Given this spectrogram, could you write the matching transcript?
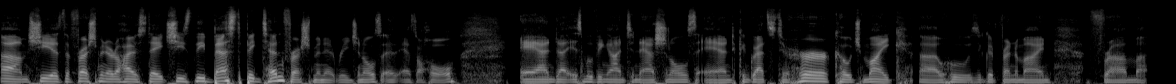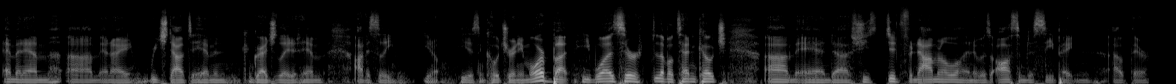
Um, she is the freshman at Ohio State. She's the best Big Ten freshman at regionals as, as a whole, and uh, is moving on to nationals. And congrats to her, Coach Mike, uh, who is a good friend of mine from M&M. Um, and I reached out to him and congratulated him. Obviously, you know he doesn't coach her anymore, but he was her level ten coach, um, and uh, she did phenomenal. And it was awesome to see Peyton out there.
